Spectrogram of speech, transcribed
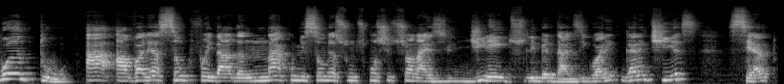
quanto à avaliação que foi dada na Comissão de Assuntos Constitucionais, Direitos, Liberdades e Garantias, certo?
